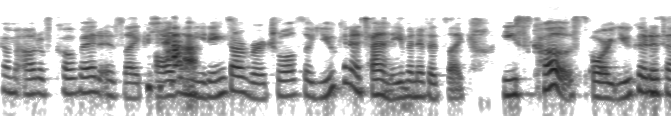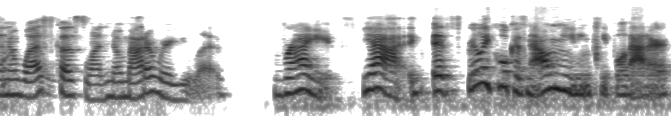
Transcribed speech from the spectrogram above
come out of COVID is like yeah. all the meetings are virtual. So you can attend even if it's like East Coast or you could attend a West Coast one no matter where you live. Right. Yeah, it's really cool because now I'm meeting people that are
